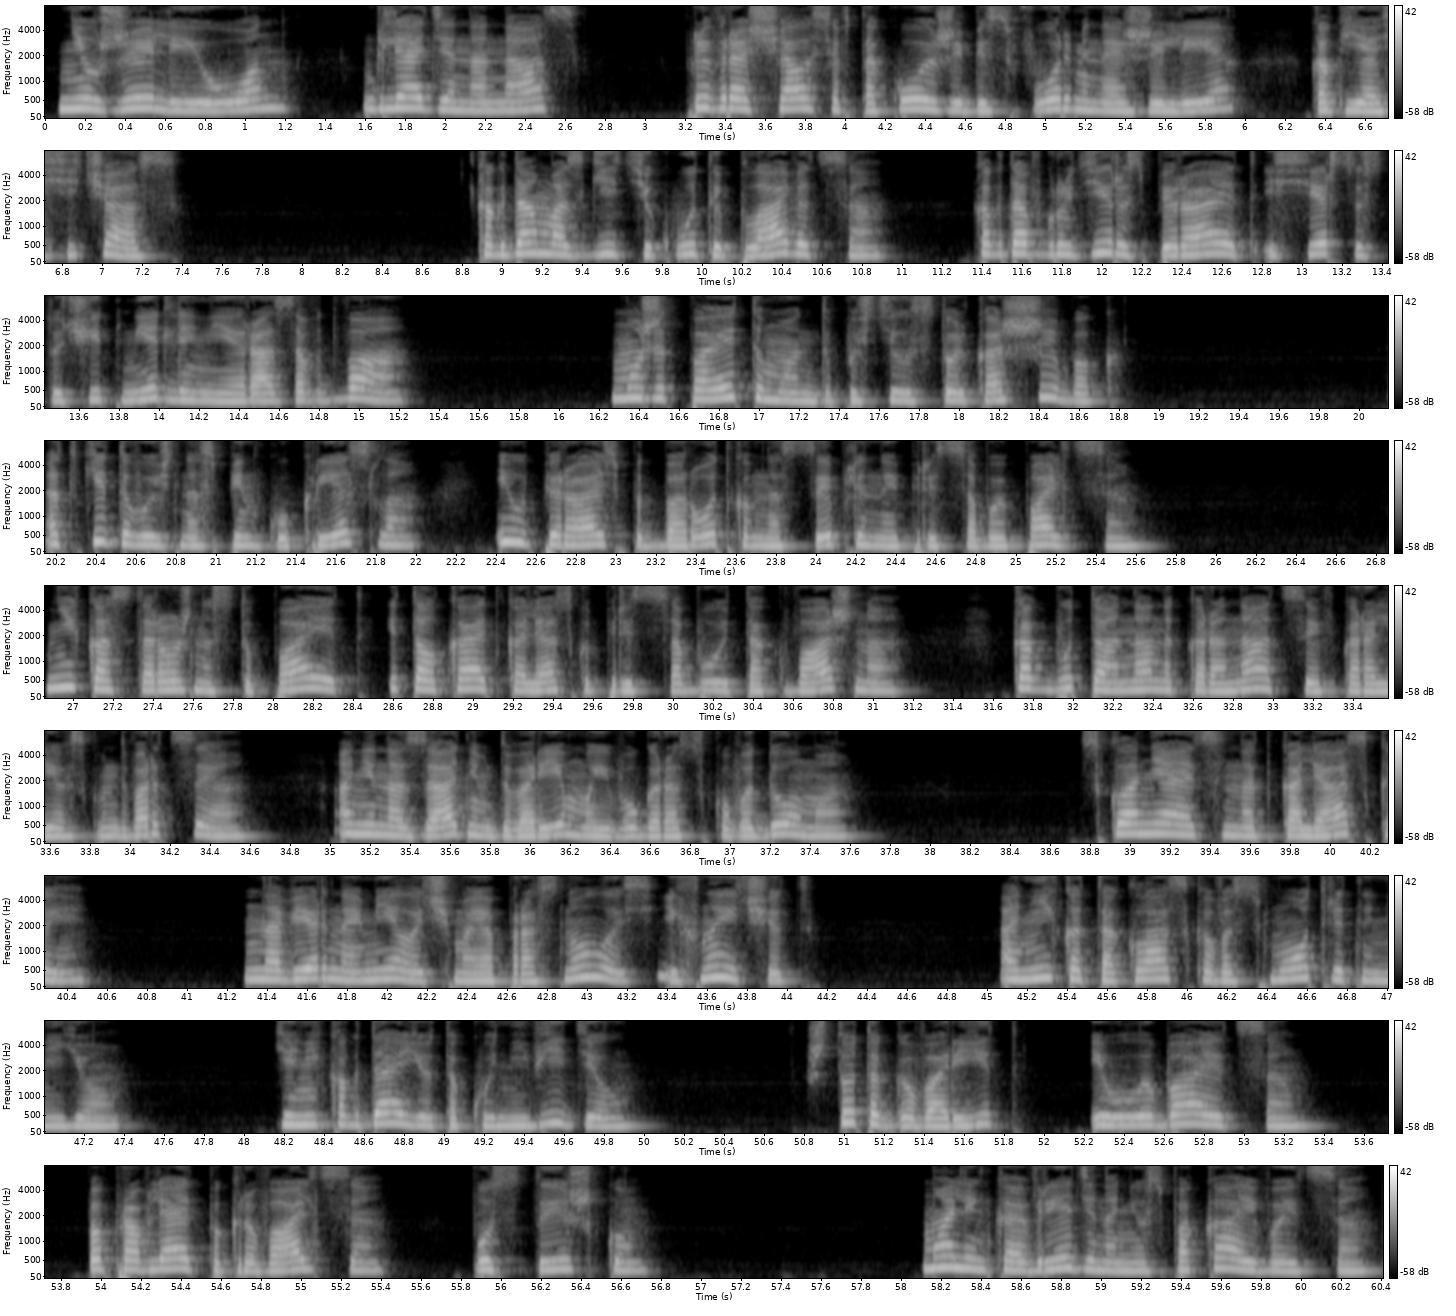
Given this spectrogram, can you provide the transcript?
Неужели и он, глядя на нас, превращался в такое же бесформенное желе, как я сейчас? Когда мозги текут и плавятся, когда в груди распирает и сердце стучит медленнее раза в два – может, поэтому он допустил столько ошибок? Откидываюсь на спинку кресла и упираюсь подбородком на сцепленные перед собой пальцы. Ника осторожно ступает и толкает коляску перед собой так важно, как будто она на коронации в королевском дворце, а не на заднем дворе моего городского дома. Склоняется над коляской. Наверное, мелочь моя проснулась и хнычет. А Ника так ласково смотрит на нее. Я никогда ее такой не видел. Что-то говорит и улыбается. Поправляет покрывальце, пустышку. Маленькая вредина не успокаивается.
